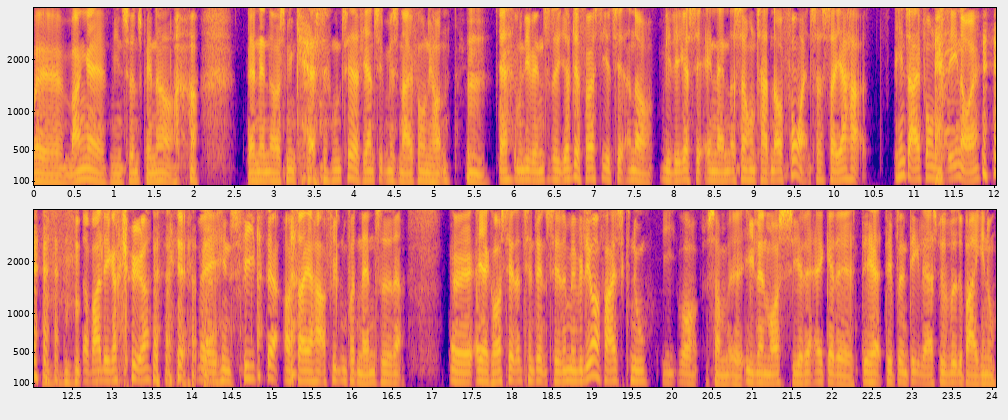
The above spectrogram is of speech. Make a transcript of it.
øh, mange af mine søns venner, og blandt andet også min kæreste, hun tager fjernsyn med sin iPhone i hånden. Mm. Kan man lige vende sig til. Jeg bliver først irriteret, når vi ligger og ser en anden, og så hun tager den op foran sig, så jeg har hendes iPhone på det ene øje, der bare ligger og kører med ja. hendes feed der, og så jeg har filmen på den anden side der. Øh, og jeg kan også selv have tendens til det, men vi lever faktisk nu i, hvor, som øh, Elon Musk siger det, ikke, at øh, det her det er blevet en del af os, vi ved det bare ikke endnu.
